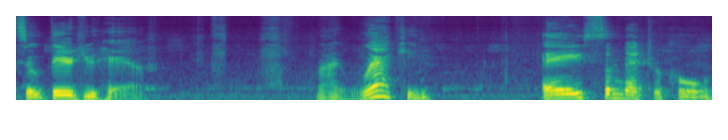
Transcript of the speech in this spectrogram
so there you have my wacky asymmetrical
